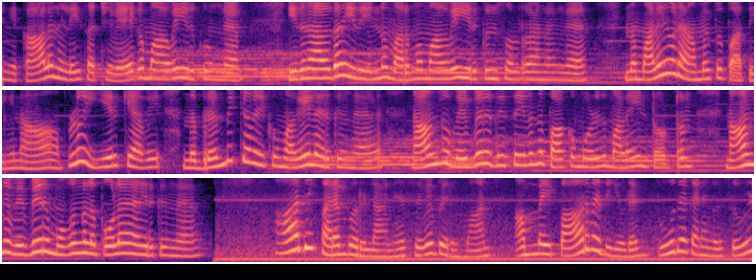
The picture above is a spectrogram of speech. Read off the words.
இங்கே காலநிலை சற்று வேகமாகவே இருக்குங்க. இதனால தான் இது இன்னும் மர்மமாகவே இருக்குன்னு சொல்கிறாங்கங்க இந்த மலையோட அமைப்பு பார்த்தீங்கன்னா அவ்வளோ இயற்கையாகவே இந்த பிரமிக்க வைக்கும் வகையில் இருக்குங்க. நான்கு வெவ்வேறு திசையிலேருந்து பார்க்கும்பொழுது மலையின் தோற்றம் நான்கு வெவ்வேறு முகங்களை போல இருக்குங்க. ஆதி பரம்பொருளான சிவபெருமான் அம்மை பார்வதியுடன் பூதகணங்கள் சூழ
